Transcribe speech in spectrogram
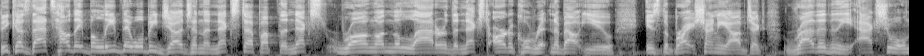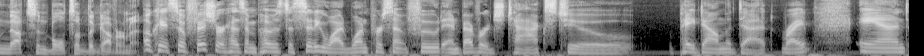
because that's how they believe they will be judged. And the next step up, the next rung on the ladder, the next article written about you is the bright, shiny object rather than the actual nuts and bolts of the government. Okay, so Fisher has imposed a citywide 1% food and beverage tax to pay down the debt, right? And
